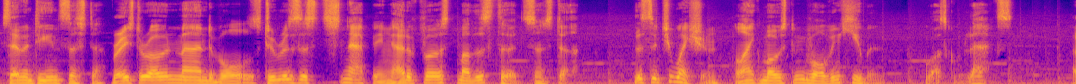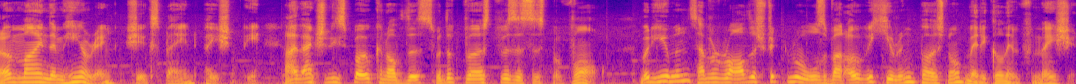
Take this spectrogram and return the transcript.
Seventeenth sister braced her own mandibles to resist snapping at her first mother's third sister. The situation, like most involving human, was complex. I don't mind them hearing, she explained patiently. I've actually spoken of this with the first physicist before, but humans have a rather strict rules about overhearing personal medical information.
